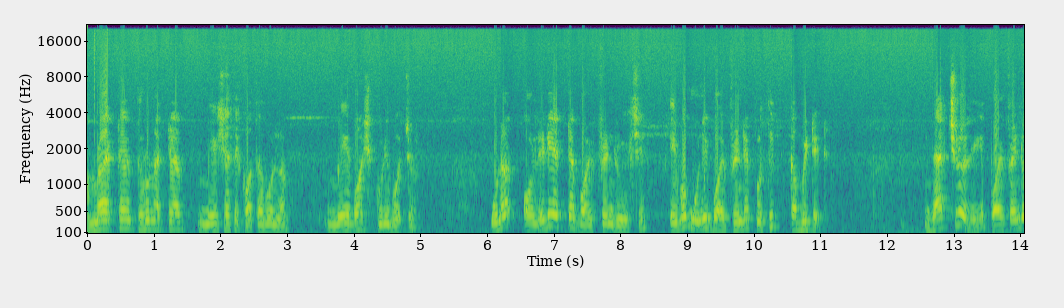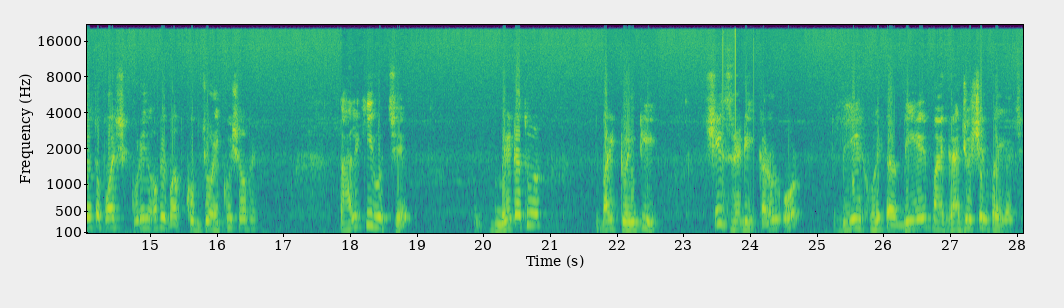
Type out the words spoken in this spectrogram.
আমরা একটা ধরুন একটা মেয়ের সাথে কথা বললাম মেয়ে বয়স কুড়ি বছর। ওনার অলরেডি একটা বয়ফ্রেন্ড রয়েছে এবং উনি বয়ফ্রেন্ডের প্রতি কমিটেড ন্যাচুরালি বয়ফ্রেন্ডও তো বয়স কুড়ি হবে বা খুব জোর একুশ হবে। তাহলে কি হচ্ছে মেয়েটা তো by twenty she is ready কারণ ওর বিয়ে বিয়ে মানে গ্র্যাজুয়েশন হয়ে গেছে।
